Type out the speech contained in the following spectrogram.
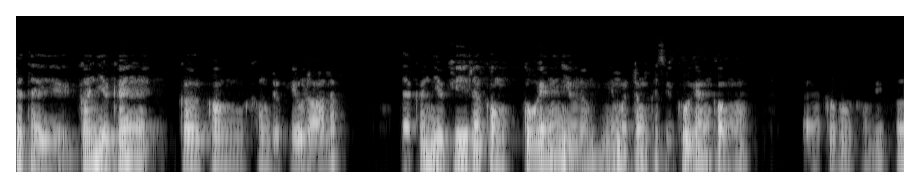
Thưa thầy, có nhiều cái con, con không được hiểu rõ lắm. Là có nhiều khi đó con cố gắng nhiều lắm, nhưng mà trong cái sự cố gắng con ờ, con, con không biết có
